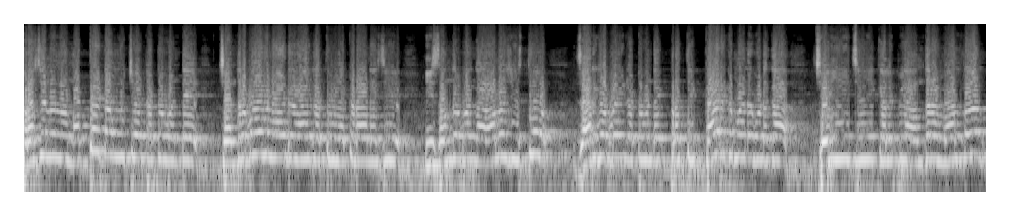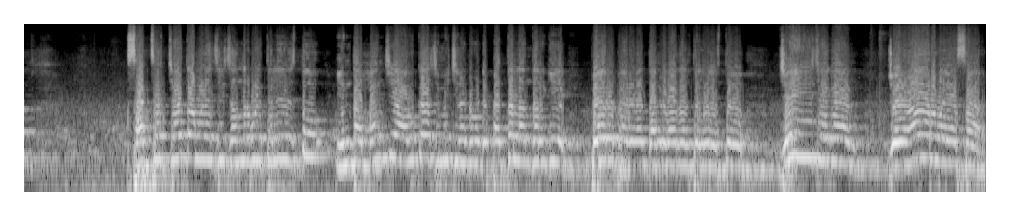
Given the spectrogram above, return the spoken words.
ప్రజలను నట్టేట ఉంచేటటువంటి చంద్రబాబు నాయుడు నాయకత్వం ఎక్కడ అనేసి ఈ సందర్భంగా ఆలోచిస్తూ జరగబోయేటటువంటి ప్రతి కార్యక్రమాన్ని కూడా చెయ్యి చెయ్యి కలిపి అందరం వెళ్దాం. సక్సెస్ చేద్దామనేసి ఈ సందర్భంగా తెలియజేస్తూ ఇంత మంచి అవకాశం ఇచ్చినటువంటి పెద్దలందరికీ పేరు పేరున ధన్యవాదాలు తెలియజేస్తూ జై జగన్ జోహార్ వైఎస్ఆర్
